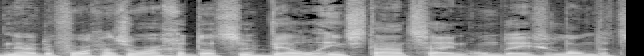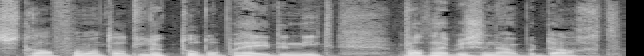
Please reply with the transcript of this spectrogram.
nou, ervoor gaan zorgen dat ze wel in staat zijn om deze landen te straffen. Want dat lukt tot op heden niet. Wat hebben ze nou bedacht?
